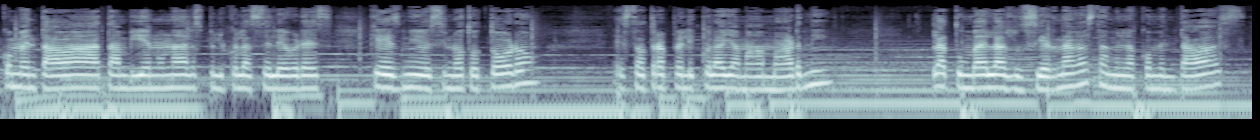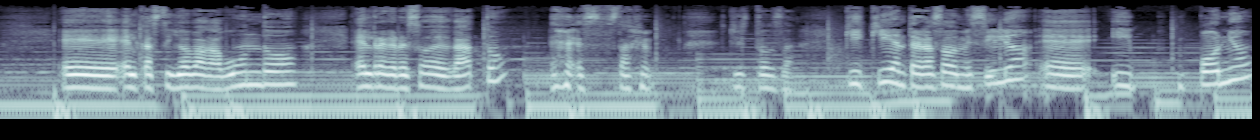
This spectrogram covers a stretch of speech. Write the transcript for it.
Comentaba también una de las películas célebres que es Mi vecino Totoro. Esta otra película llamada Marnie. La tumba de las luciérnagas, también la comentabas. Eh, el castillo vagabundo. El regreso de gato. Está chistosa. Kiki, entregas a domicilio. Eh, y Ponio.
